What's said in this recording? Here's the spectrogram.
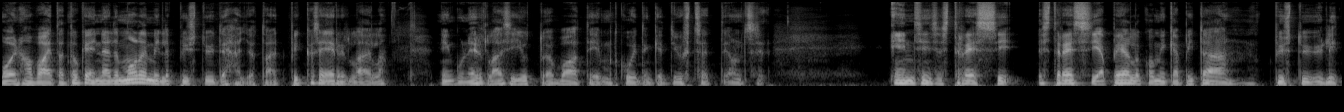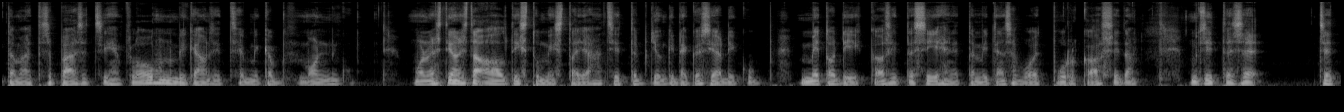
voin havaita, että okei, näille molemmille pystyy tehdä jotain, että pikkasen eri lailla, niin kuin erilaisia juttuja vaatii, mutta kuitenkin, että just se, että on se ensin se stressi, stressi ja pelko, mikä pitää pystyy ylittämään, että sä pääset siihen flowhun, mikä on sitten se, mikä on niin kuin, monesti on sitä altistumista ja sitten jonkinnäköisiä niin kuin, metodiikkaa sitten siihen, että miten sä voit purkaa sitä. Mutta sitten se, se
